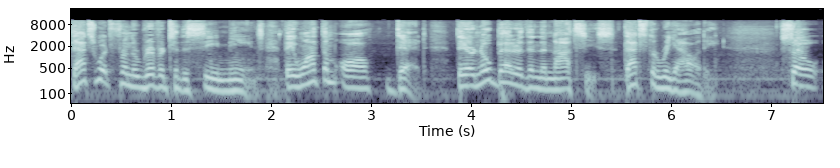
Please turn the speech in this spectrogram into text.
That's what from the river to the sea means. They want them all dead. They are no better than the Nazis. That's the reality. So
